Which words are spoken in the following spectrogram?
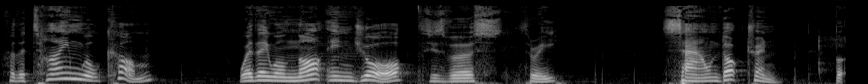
For the time will come where they will not endure, this is verse 3, sound doctrine. But,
